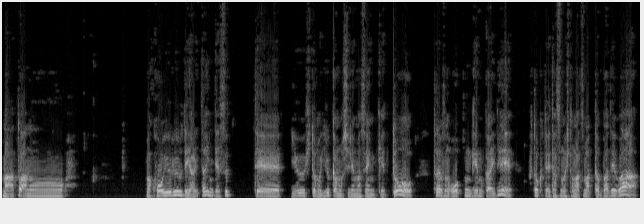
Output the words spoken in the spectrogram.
まあ、あとあのー、まあこういうルールでやりたいん。ですっていう人もいるかもしれませんけど、例えばそのオープンゲーム会で不特定多数の人が集まった場では、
